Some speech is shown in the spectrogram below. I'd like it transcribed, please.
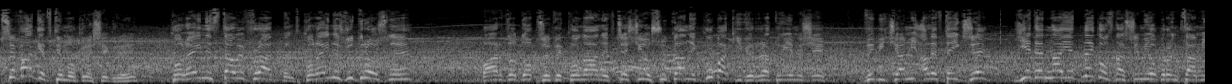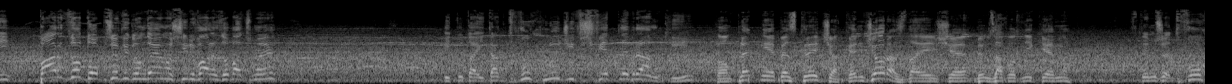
przewagę w tym okresie gry. Kolejny stały fragment, kolejny rzut rożny. Bardzo dobrze wykonany, wcześniej oszukany Kuba Kiwior. Ratujemy się wybiciami, ale w tej grze jeden na jednego z naszymi obrońcami. Bardzo dobrze wyglądają nasi rywale, zobaczmy. I tutaj tak dwóch ludzi w świetle bramki. Kompletnie bez krycia. Kędziora zdaje się był zawodnikiem Z tym, że dwóch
